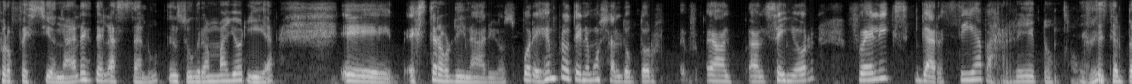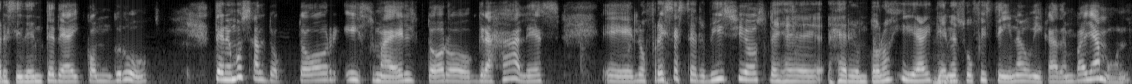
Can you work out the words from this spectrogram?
profesionales de la salud, en su gran mayoría, eh, extraordinarios. Por ejemplo, tenemos al doctor, al, al señor Félix García Barreto, Ok. este es el presidente de ICOM Group. Tenemos al doctor Ismael Toro Grajales, eh, le ofrece servicios de ge- gerontología y tiene Ujú. su oficina ubicada en Bayamón.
